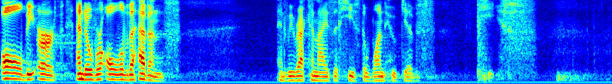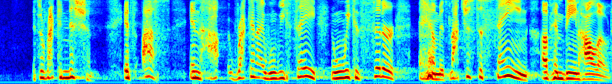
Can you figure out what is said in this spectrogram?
all the earth and over all of the heavens. And we recognize that he's the one who gives peace. It's a recognition. It's us in recognize when we say and when we consider him, it's not just a saying of him being hallowed.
